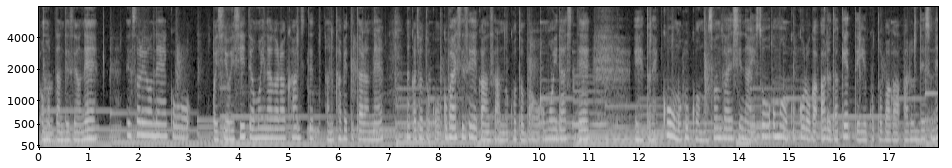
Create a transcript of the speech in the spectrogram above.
思ったんですよね。でそれをねこう美味しい美味しいって思いながら感じてあの食べてたらねなんかちょっとこう小林正観さんの言葉を思い出してえーとね、幸も不幸も存在しないそう思う心があるだけっていう言葉があるんですね。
